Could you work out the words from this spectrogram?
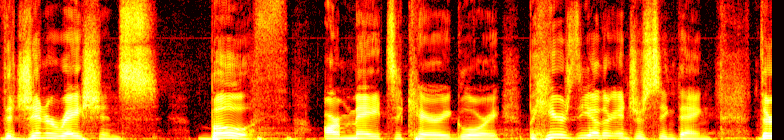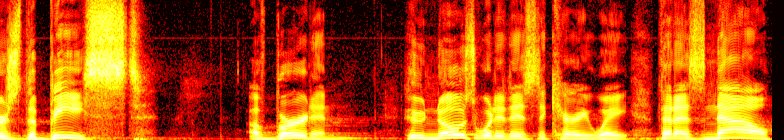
the generations, both are made to carry glory. But here's the other interesting thing there's the beast of burden who knows what it is to carry weight that has now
